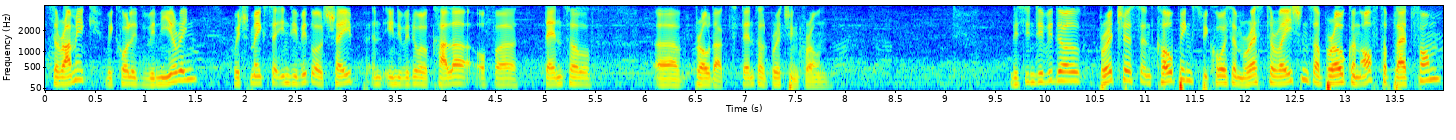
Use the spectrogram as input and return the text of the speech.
ceramic. We call it veneering, which makes the individual shape and individual color of a dental uh, product, dental bridging crown. These individual bridges and copings, because them restorations, are broken off the platform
